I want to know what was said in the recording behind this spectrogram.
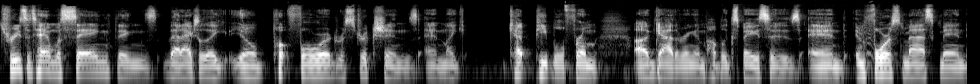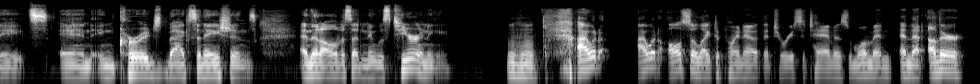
Theresa Tam was saying things that actually like you know put forward restrictions and like kept people from uh, gathering in public spaces and enforced mask mandates and encouraged vaccinations and then all of a sudden it was tyranny Mhm. I would I would also like to point out that Theresa Tam is a woman and that other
